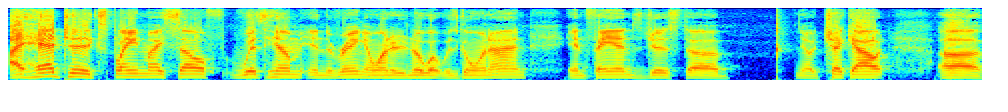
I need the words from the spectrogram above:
I had to explain myself with him in the ring. I wanted to know what was going on, and fans just uh, you know check out uh,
